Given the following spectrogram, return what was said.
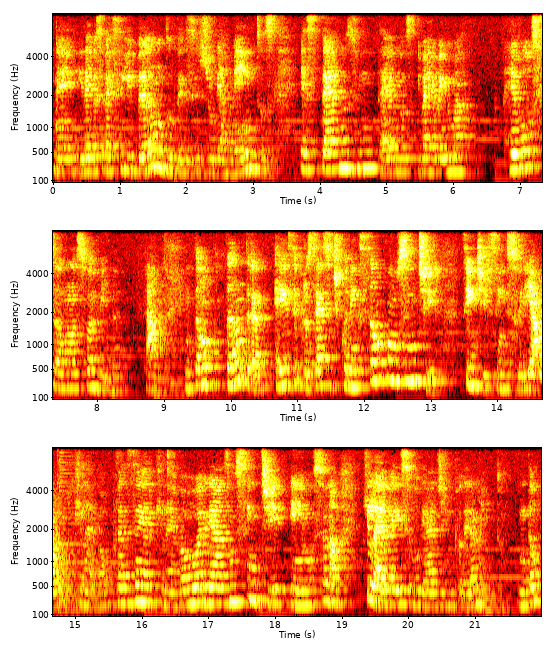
né? E daí você vai se livrando desses julgamentos externos e internos e vai havendo uma revolução na sua vida, tá? Então, o Tantra é esse processo de conexão com o sentir. Sentir sensorial, que leva ao prazer, que leva ao orgasmo, sentir emocional, que leva a esse lugar de empoderamento. Então,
